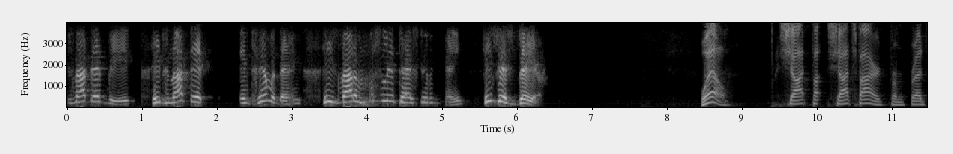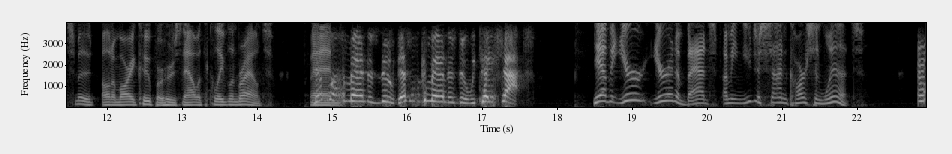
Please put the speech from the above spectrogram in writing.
He's not that big. He's not that intimidating. He's not emotionally attached to the game. He's just there. Well, shot shots fired from Fred Smoot on Amari Cooper, who's now with the Cleveland Browns. That's what commanders do. That's what commanders do. We take shots. yeah, but you're you're in a bad. I mean, you just signed Carson Wentz. And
